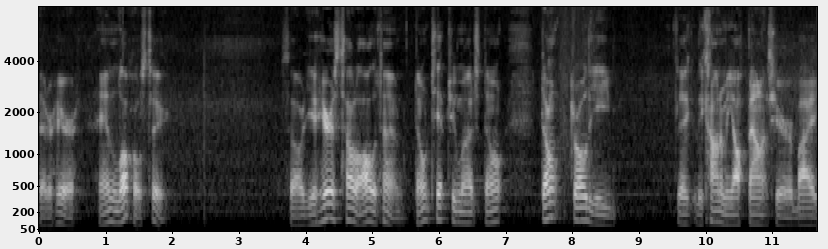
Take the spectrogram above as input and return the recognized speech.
that are here and locals too. So you hear us tell all the time, don't tip too much, don't don't throw the the, the economy off balance here by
